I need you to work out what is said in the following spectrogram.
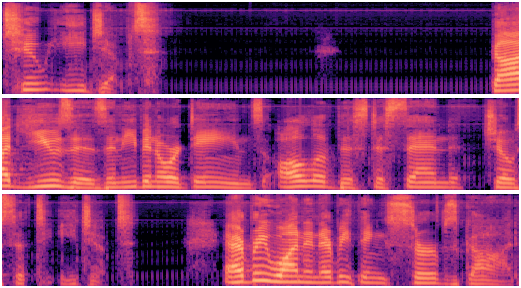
to Egypt. God uses and even ordains all of this to send Joseph to Egypt. Everyone and everything serves God.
